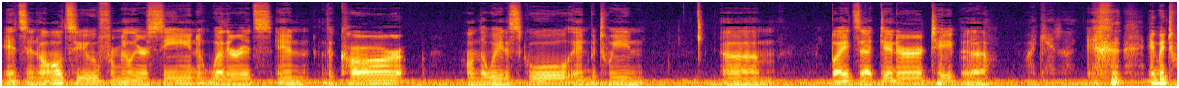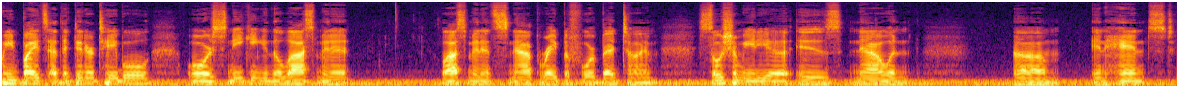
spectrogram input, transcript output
It's an all too familiar scene, whether it's in the car, on the way to school, in between um, bites at dinner, ta- uh, I can't, in between bites at the dinner table, or sneaking in the last minute last minute snap right before bedtime. Social media is now an um, enhanced,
